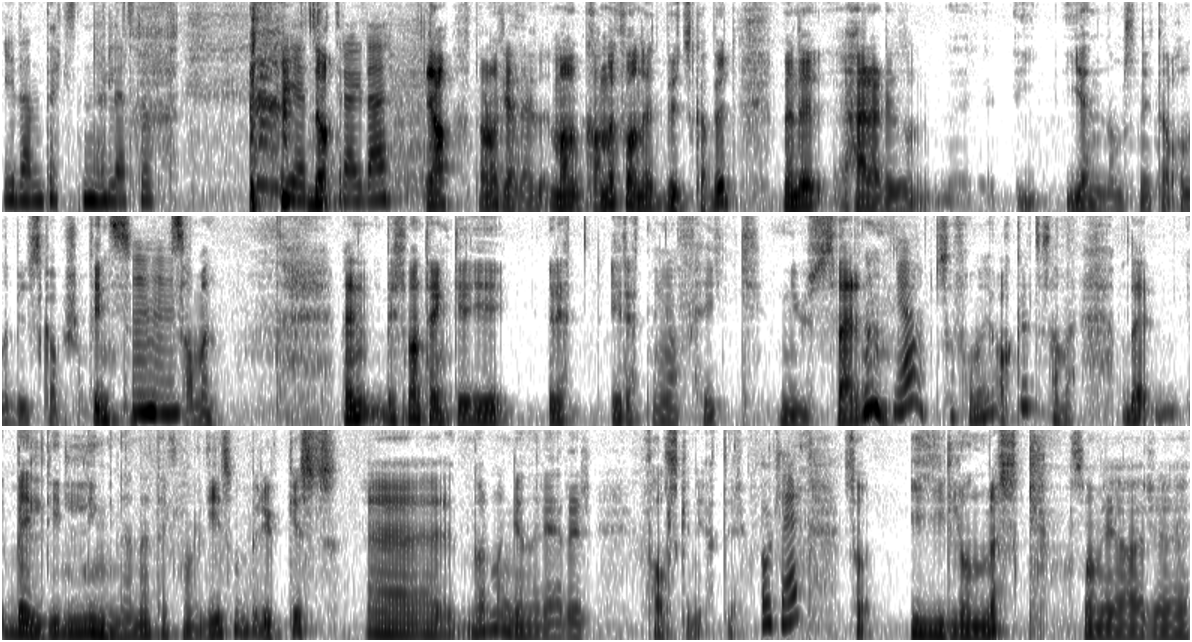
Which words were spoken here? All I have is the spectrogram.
i den teksten du leste opp i et utdrag der. Ja, det er nok helt rett. Man kan nok få et budskap ut, men det, her er det jo gjennomsnitt av alle budskaper som fins, Mhm. sammen. Men hvis man tenker i, rett, i retning av fake news-verden, Ja. så får man jo akkurat det samme. Og det er veldig lignende teknologi som brukes eh, når man genererer falske nyheter. OK. Så Elon Musk, som, vi har, eh,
